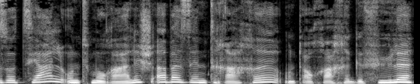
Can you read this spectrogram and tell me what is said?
Sozial und moralisch aber sind Rache und auch Rachegefühle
